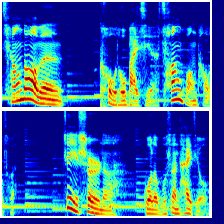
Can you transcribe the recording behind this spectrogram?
强盗们。叩头拜谢，仓皇逃窜。这事儿呢，过了不算太久，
